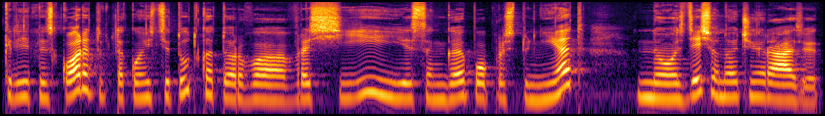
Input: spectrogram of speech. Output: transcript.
кредитный скор — это такой институт, которого в России и СНГ попросту нет, но здесь он очень развит.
